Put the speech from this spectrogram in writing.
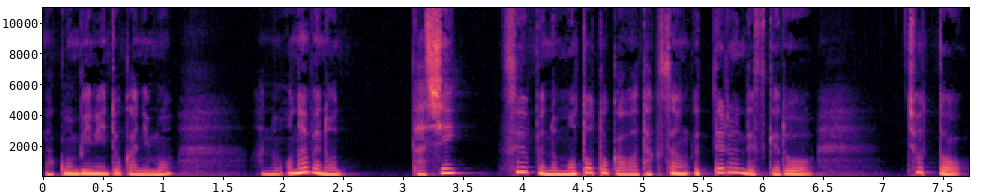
まあ、コンビニとかにもあのお鍋のだしスープの素とかはたくさん売ってるんですけどちょっと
